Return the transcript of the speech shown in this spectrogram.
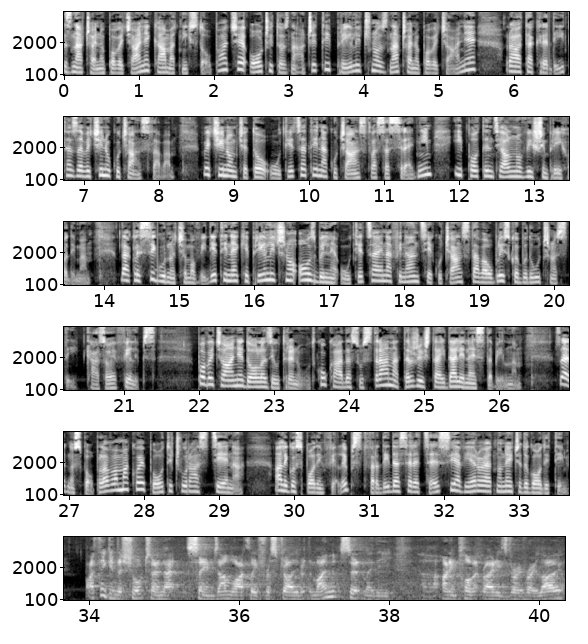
Značajno povećanje kamatnih stopa će očito značiti prilično značajno povećanje rata kredita za većinu kućanstava. Većinom će to utjecati na kućanstva sa srednjim i potencijalno višim prihodima. Dakle, sigurno ćemo vidjeti neke prilično ozbiljne utjecaje na financije kućanstava u bliskoj budućnosti, kazao je Philips. Povećanje dolazi u trenutku kada su strana tržišta i dalje nestabilna, zajedno s poplavama koje potiču rast cijena, ali gospodin Phillips tvrdi da se recesija vjerojatno neće dogoditi. I think in the short term that seems unlikely for Australia at the moment. Certainly the uh, unemployment rate is very, very low.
